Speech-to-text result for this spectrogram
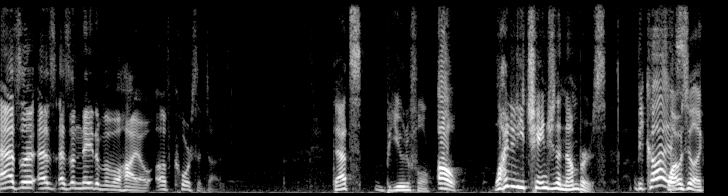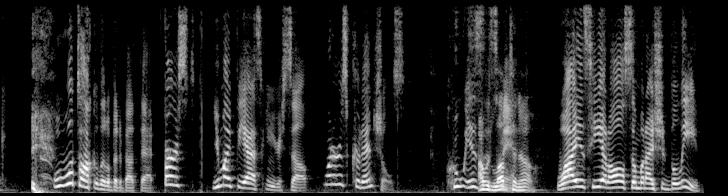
as a as as a native of Ohio, of course it does. That's beautiful. Oh, Why did he change the numbers? because Why was he like? Well, we'll talk a little bit about that. First, you might be asking yourself, what are his credentials? Who is he? I would this love man? to know. Why is he at all someone I should believe?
